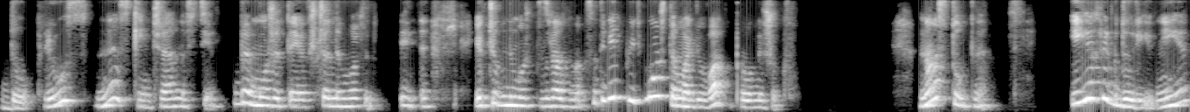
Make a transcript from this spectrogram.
до плюс нескінченності. Ви можете, якщо не можете, якщо ви не можете зразу написати відповідь, можете малювати проміжок. Наступне. Y дорівнює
